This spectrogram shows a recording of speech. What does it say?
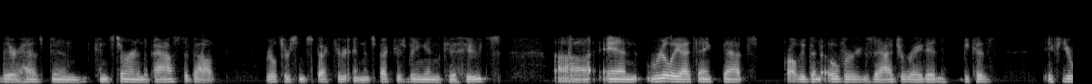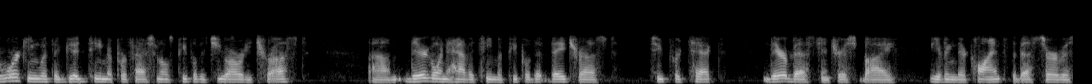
there has been concern in the past about realtors inspector and inspectors being in cahoots. Uh, and really, I think that's probably been over exaggerated because if you're working with a good team of professionals, people that you already trust, um, they're going to have a team of people that they trust to protect their best interest by giving their clients the best service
